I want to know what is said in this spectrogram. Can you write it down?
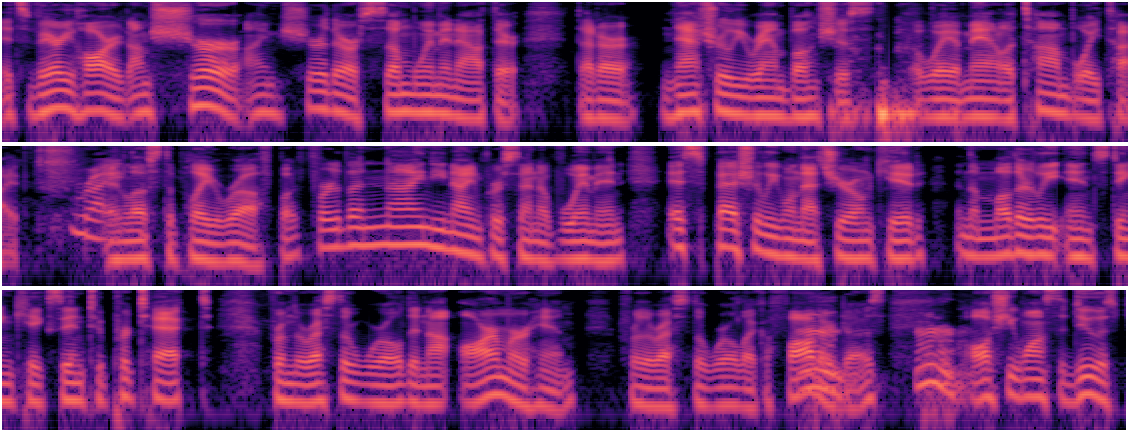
It's very hard. I'm sure, I'm sure there are some women out there that are naturally rambunctious, the way a man, a tomboy type, Right. and loves to play rough. But for the 99% of women, especially when that's your own kid and the motherly instinct kicks in to protect from the rest of the world and not armor him for the rest of the world like a father Mm. does, Mm. all she wants to do is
